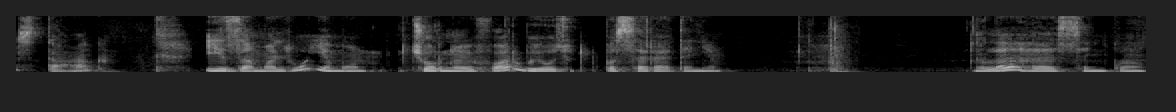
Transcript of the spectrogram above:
Ось так. І замалюємо чорною фарбою ось тут посередині. Легесенько.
